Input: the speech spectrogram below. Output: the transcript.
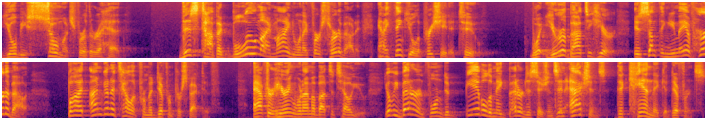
you'll be so much further ahead. This topic blew my mind when I first heard about it, and I think you'll appreciate it too. What you're about to hear is something you may have heard about, but I'm going to tell it from a different perspective. After hearing what I'm about to tell you, you'll be better informed to be able to make better decisions and actions that can make a difference.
